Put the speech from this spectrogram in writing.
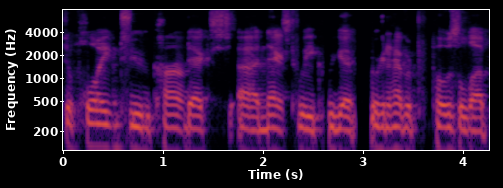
deploying to Comdex uh, next week. We get we're going to have a proposal up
